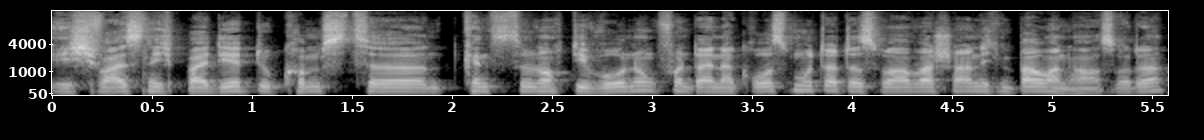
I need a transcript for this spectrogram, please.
Ich weiß nicht, bei dir, du kommst, äh, kennst du noch die Wohnung von deiner Großmutter? Das war wahrscheinlich ein Bauernhaus, oder?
